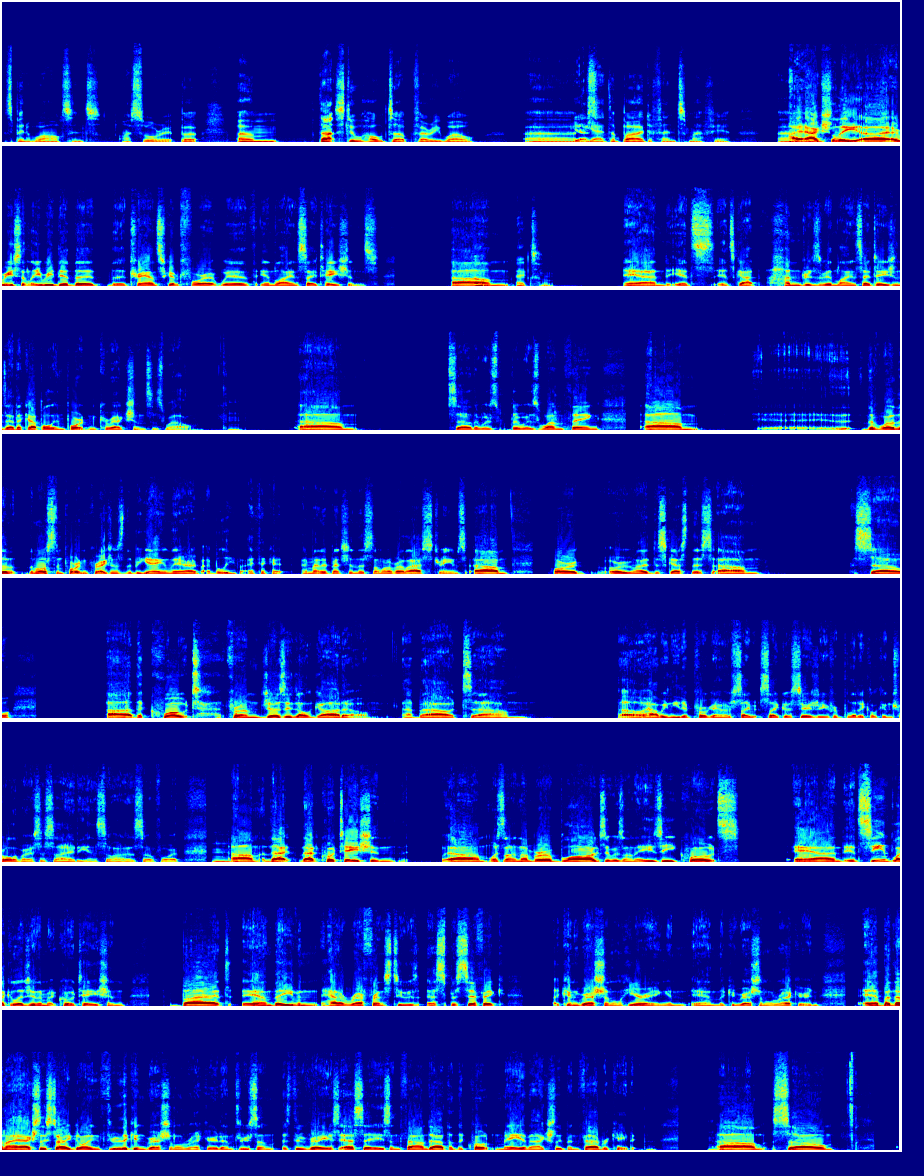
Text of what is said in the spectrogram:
it's been a while since I saw it, but um, that still holds up very well. Uh, Yes. Yeah, the biodefense mafia. Um, I actually uh, I recently redid the the transcript for it with inline citations. oh, Um, excellent. And it's it's got hundreds of inline citations and a couple important corrections as well. Um, so there was there was one thing. Um, uh, the one of the, the most important corrections at the beginning there, I, I believe, I think I, I might have mentioned this on one of our last streams, um, or or we might have discussed this. Um, so uh, the quote from Jose Delgado about um, oh how we need a program of psych- psychosurgery for political control of our society and so on and so forth. Mm. Um, that that quotation um, was on a number of blogs. It was on AZ quotes, and it seemed like a legitimate quotation. But and they even had a reference to a specific congressional hearing and, and the congressional record. Uh, but then I actually started going through the congressional record and through some through various essays and found out that the quote may have actually been fabricated. Mm-hmm. Um, so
